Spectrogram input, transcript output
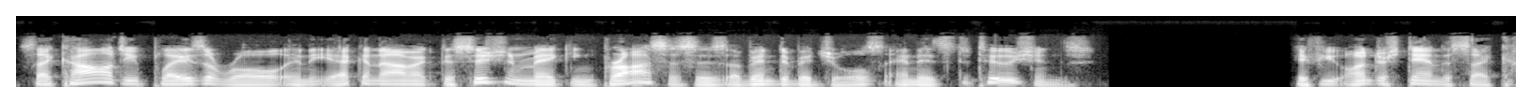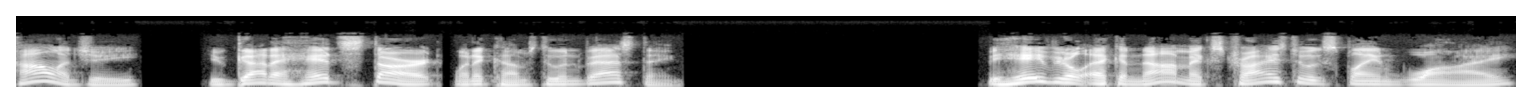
Psychology plays a role in the economic decision making processes of individuals and institutions. If you understand the psychology, you've got a head start when it comes to investing. Behavioral economics tries to explain why,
